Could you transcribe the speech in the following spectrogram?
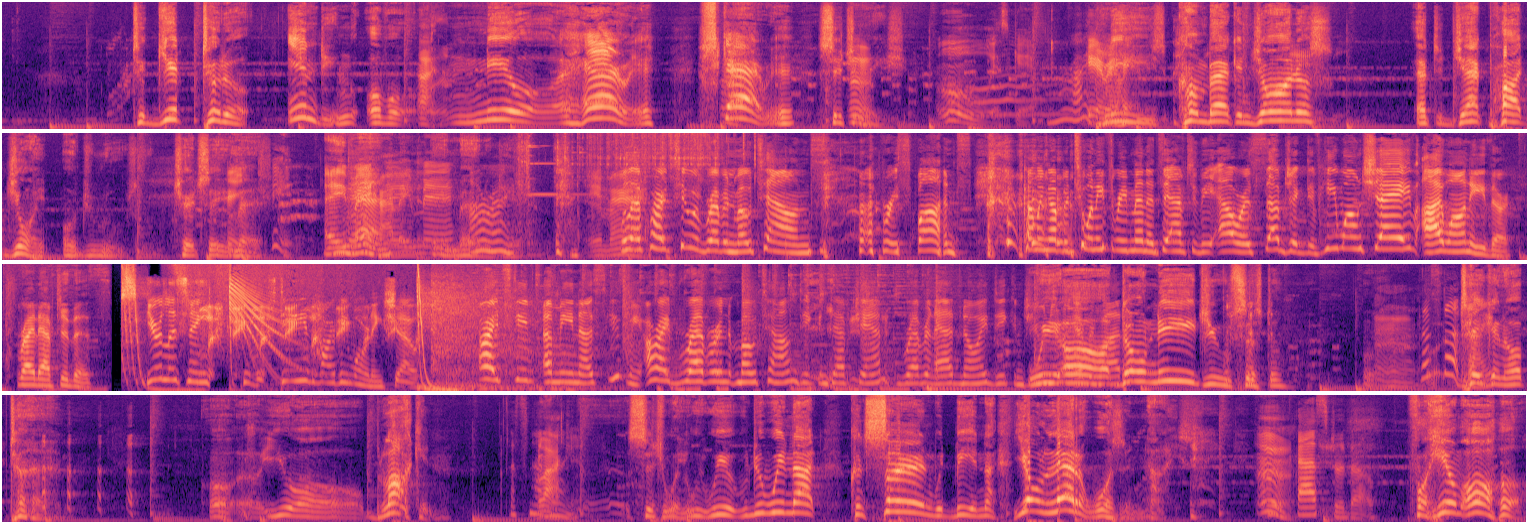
to get to the ending of a ah. Neil Harry scary mm. situation. Mm. Ooh, it's scary. All right. Please come back and join us at the Jackpot Joint of Jerusalem. Church say amen. Amen. Amen. Amen. All right. Amen. We'll have part two of Reverend Motown's response coming up in 23 minutes after the hour. Subject If he won't shave, I won't either. Right after this. You're listening to the Steve Harvey Morning Show. All right, Steve. I mean, uh, excuse me. All right, Reverend Motown, Deacon Def Chan, Reverend Adnoy, Deacon Jr. We uh, everybody. don't need you, sister, That's not taking nice. up time. Uh, uh, you are blocking That's not Blocking. nice. situation. We, we we're not concerned with being nice. Your letter wasn't nice Pastor, though. for him or her.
